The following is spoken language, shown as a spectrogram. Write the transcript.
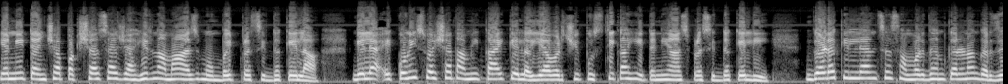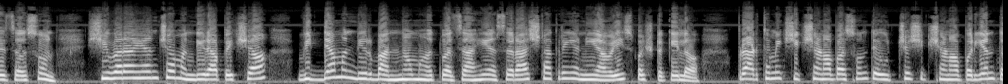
यांनी त्यांच्या पक्षाचा जाहीरनामा आज मुंबईत प्रसिद्ध केला. गेल्या एकोणीस वर्षात आम्ही काय केलं यावरची पुस्तिकाही त्यांनी आज प्रसिद्ध केली. गड किल्ल्यांचं संवर्धन करणं गरजेचं असून शिवरायांच्या मंदिरापेक्षा विद्या मंदिर बांधणं महत्वाचं आहे असं राज ठाकरे यांनी यावेळी स्पष्ट केलं. प्राथमिक शिक्षणापासून ते उच्च शिक्षणापर्यंत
